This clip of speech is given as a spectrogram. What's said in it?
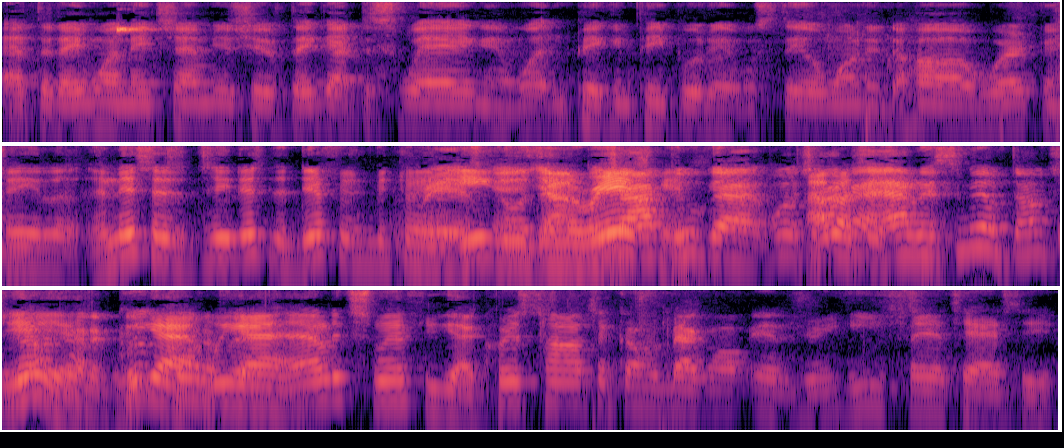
after they won their championship. They got the swag and wasn't picking people that was still wanted the hard work. And see, look, and this is see this is the difference between the Eagles and the but y'all Redskins. do got what I y'all got about to say- Alex Smith, don't you? Yeah, got a good we got we got. Alex Smith. You got Chris Thompson coming back off injury. He's fantastic.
